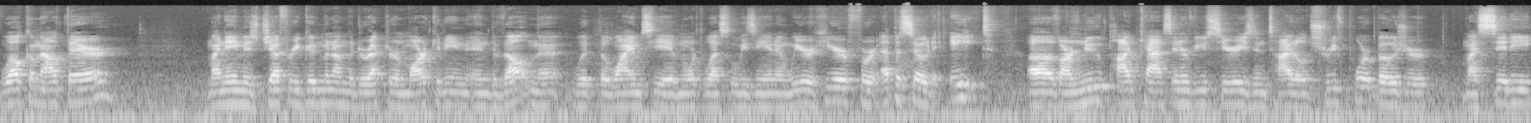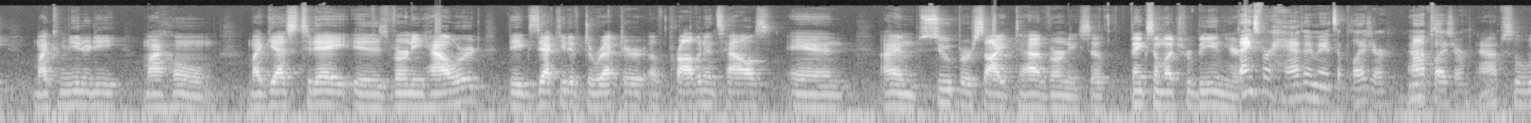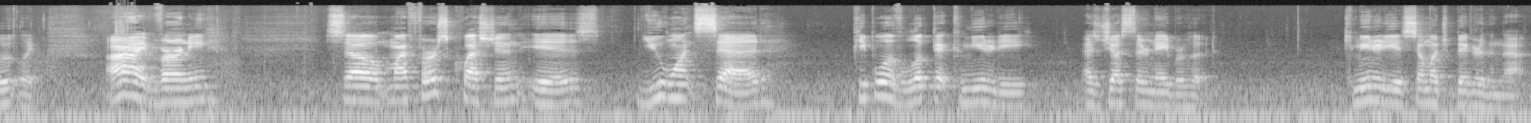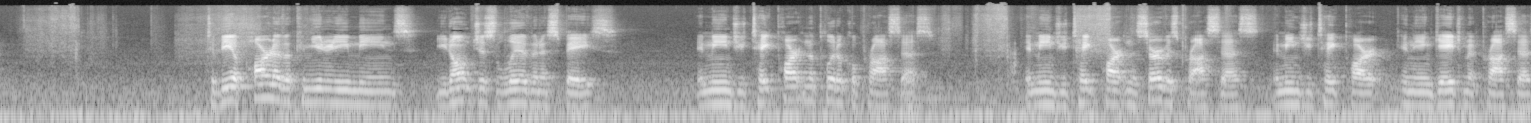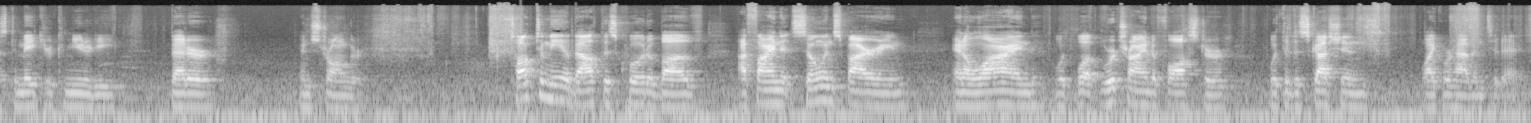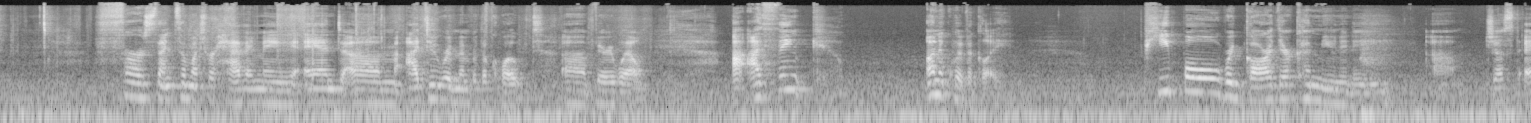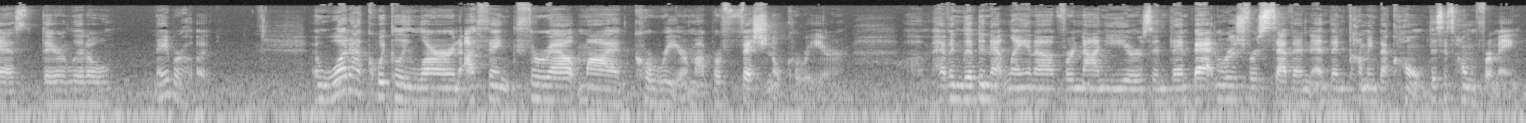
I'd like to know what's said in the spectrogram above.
welcome out there. My name is Jeffrey Goodman. I'm the Director of Marketing and Development with the YMCA of Northwest Louisiana, and we are here for episode eight of our new podcast interview series entitled Shreveport Bossier My City, My Community, My Home. My guest today is Verni Howard, the Executive Director of Providence House, and I am super psyched to have Verni. So thanks so much for being here. Thanks for having me. It's a pleasure. My Abs- pleasure. Absolutely. All right, Verni. So, my first question is you once said people have looked at community as just their neighborhood. Community is so much bigger than that. To be a part of a community means you don't just live in a space, it means you take part in the political process, it means you take part in the service process. It means you take part in the engagement process to make your community better and stronger. Talk to me about this quote above. I find it so inspiring and aligned with what we're trying to foster with the discussions like we're having today. First, thanks so much for having me. And um, I do remember the quote uh, very well. I, I think unequivocally, people regard their community um, just as their little neighborhood. And what I quickly learned, I think, throughout my career, my professional career, um, having lived in Atlanta for nine years and then Baton Rouge for seven, and then coming back home, this is home for me.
